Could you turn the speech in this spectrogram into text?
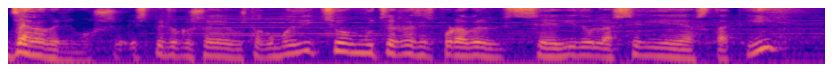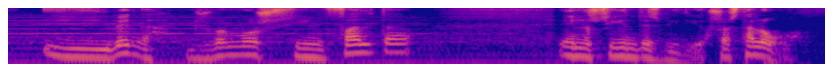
Ya lo veremos. Espero que os haya gustado. Como he dicho, muchas gracias por haber seguido la serie hasta aquí. Y venga, nos vemos sin falta en los siguientes vídeos. Hasta luego.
